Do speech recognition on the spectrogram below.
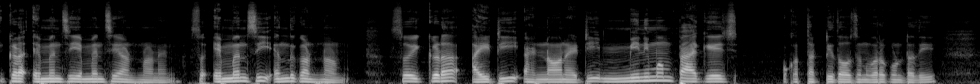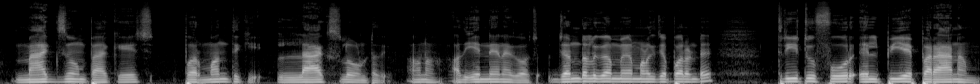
ఇక్కడ ఎంఎన్సీ ఎంఎన్సీ అంటున్నాను నేను. సో ఎంఎన్సీ ఎందుకు అంటున్నాను? సో ఇక్కడ IT and non IT minimum package ఒక థర్టీ థౌజండ్ వరకు ఉంటుంది. మ్యాక్సిమం ప్యాకేజ్ పర్ మంత్కి ల్యాక్స్లో ఉంటుంది. అవునా? అది ఎన్నైనా కావచ్చు. జనరల్గా మేము మనకు చెప్పాలంటే three to four LPA per annum.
